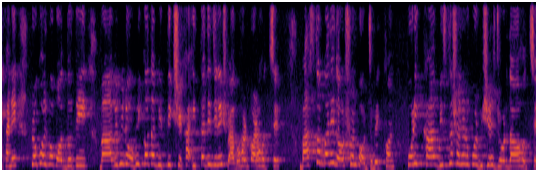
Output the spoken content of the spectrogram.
এখানে প্রকল্প পদ্ধতি বা বিভিন্ন অভিজ্ঞতা ভিত্তিক শেখা ইত্যাদি জিনিস ব্যবহার করা হচ্ছে। বাস্তববাদী দর্শন, পর্যবেক্ষণ, পরীক্ষা, বিশ্লেষণের উপর বিশেষ জোর দেওয়া হচ্ছে।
